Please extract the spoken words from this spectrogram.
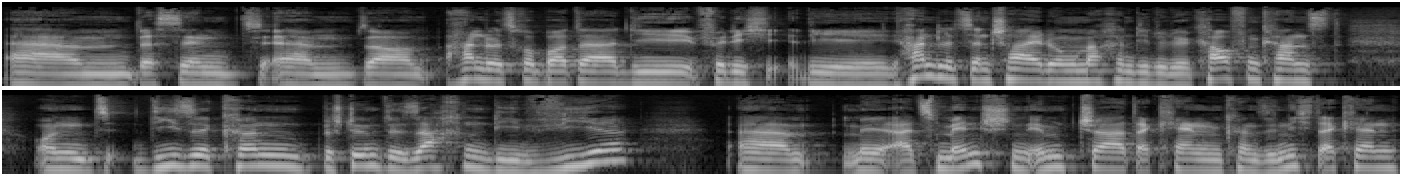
Ähm, das sind ähm, so Handelsroboter, die für dich die Handelsentscheidungen machen, die du dir kaufen kannst. Und diese können bestimmte Sachen, die wir ähm, als Menschen im Chart erkennen, können sie nicht erkennen.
